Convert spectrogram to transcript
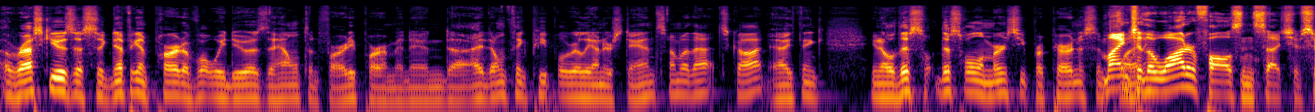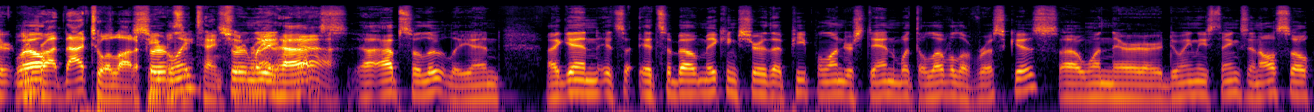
A rescue is a significant part of what we do as the Hamilton Fire Department, and uh, I don't think people really understand some of that, Scott. I think you know this this whole emergency preparedness and Mind to the waterfalls and such have certainly Well, brought that to a lot of certainly, people's attention. Certainly, right? it has. Uh, absolutely, and again, it's it's about making sure that people understand what the level of risk is uh, when they're doing these things, and also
